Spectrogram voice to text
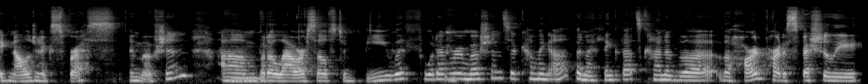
acknowledge and express emotion, um, Mm. but allow ourselves to be with whatever emotions are coming up. And I think that's kind of the the hard part, especially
